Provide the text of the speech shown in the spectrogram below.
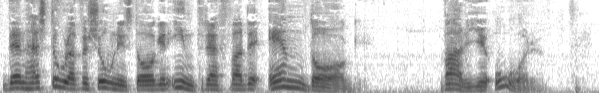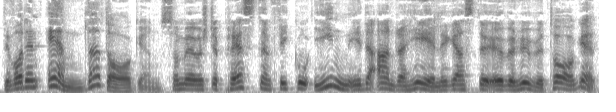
Den här stora försoningsdagen inträffade en dag varje år. Det var den enda dagen som översteprästen fick gå in i det allra heligaste överhuvudtaget.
